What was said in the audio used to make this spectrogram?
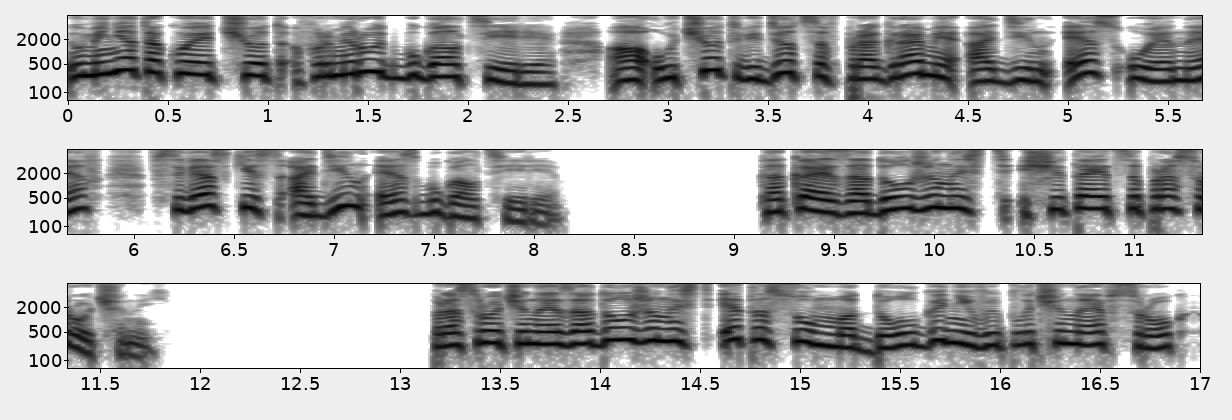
У меня такой отчет формирует бухгалтерия, а учет ведется в программе 1С УНФ в связке с 1С бухгалтерия. Какая задолженность считается просроченной? Просроченная задолженность – это сумма долга, не выплаченная в срок,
